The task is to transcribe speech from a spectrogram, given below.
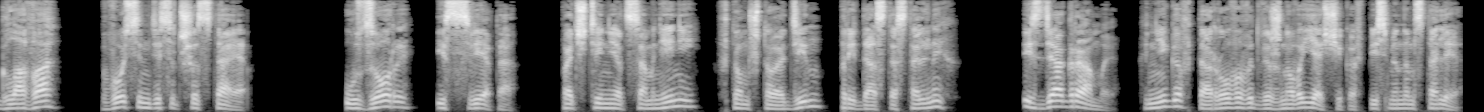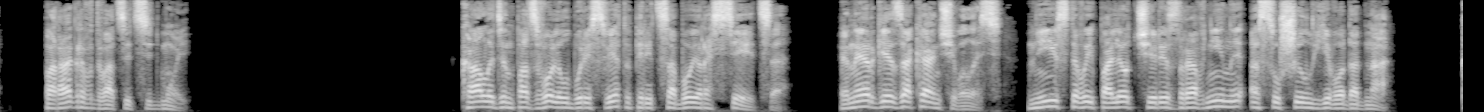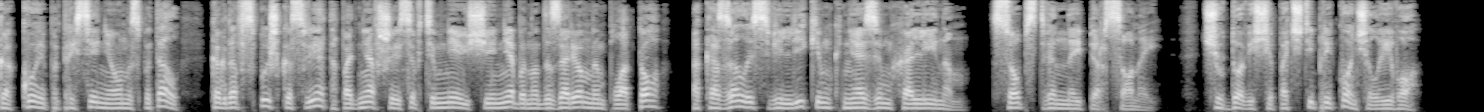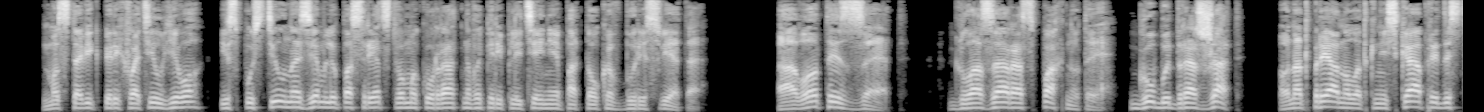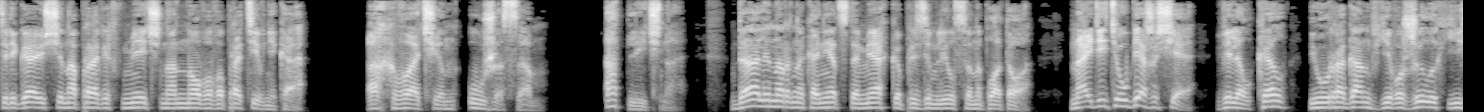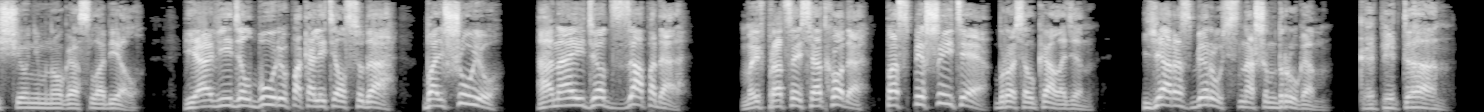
Глава 86. Узоры из света. Почти нет сомнений в том, что один придаст остальных. Из диаграммы. Книга второго выдвижного ящика в письменном столе. Параграф 27. Каладин позволил буресвету перед собой рассеяться. Энергия заканчивалась. Неистовый полет через равнины осушил его до дна. Какое потрясение он испытал, когда вспышка света, поднявшаяся в темнеющее небо над озаренным плато, оказалась великим князем Халином, собственной персоной. Чудовище почти прикончило его. Мостовик перехватил его и спустил на землю посредством аккуратного переплетения потоков буресвета. А вот и Зет. Глаза распахнуты, губы дрожат, он отпрянул от князька, предостерегающе направив меч на нового противника. Охвачен ужасом. Отлично. Далинор наконец-то мягко приземлился на плато. «Найдите убежище!» — велел Кел, и ураган в его жилах еще немного ослабел. «Я видел бурю, пока летел сюда! Большую! Она идет с запада!» «Мы в процессе отхода! Поспешите!» — бросил Каладин. «Я разберусь с нашим другом!» «Капитан!»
